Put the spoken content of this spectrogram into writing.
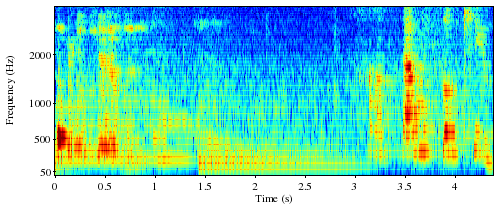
Nice to meet you. That was so cute.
